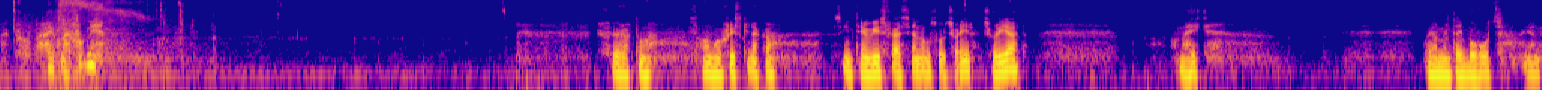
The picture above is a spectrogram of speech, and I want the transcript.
Megpróbáljuk megfogni. Fölraktam a Salmo Friskinek a szintén vízfelszínen úszó csaliát, amelyik olyan, mint egy bohóc, ilyen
